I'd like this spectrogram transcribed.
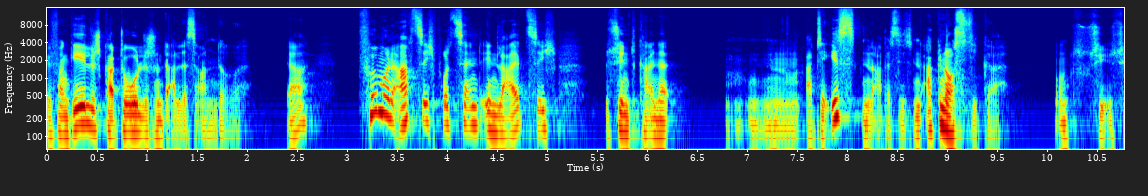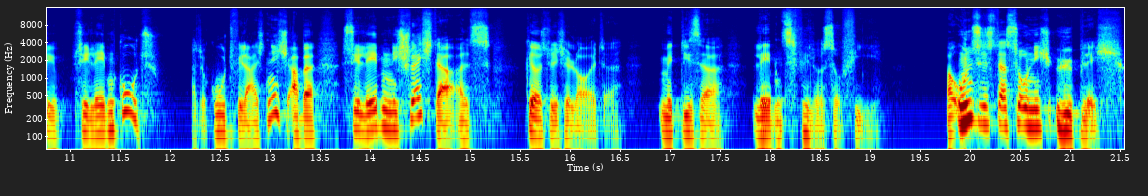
evangelisch, katholisch und alles andere. Ja? 85 Prozent in Leipzig sind keine Atheisten, aber sie sind Agnostiker. Und sie, sie, sie leben gut. Also gut vielleicht nicht, aber sie leben nicht schlechter als kirchliche Leute mit dieser Lebensphilosophie. Bei uns ist das so nicht üblich,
